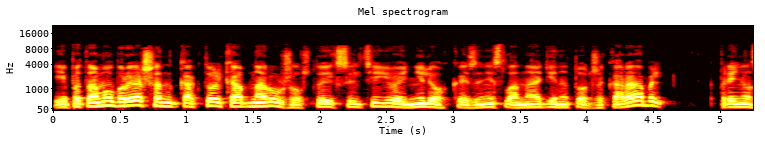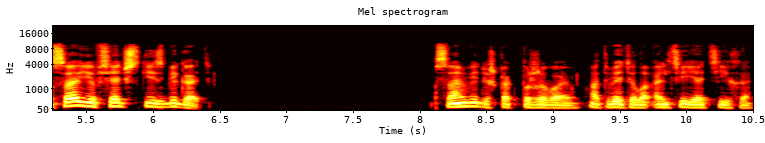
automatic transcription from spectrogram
и потому Брэшен, как только обнаружил, что их с Ильтией нелегкая занесла на один и тот же корабль, принялся ее всячески избегать. «Сам видишь, как поживаю», — ответила Альтия тихо.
